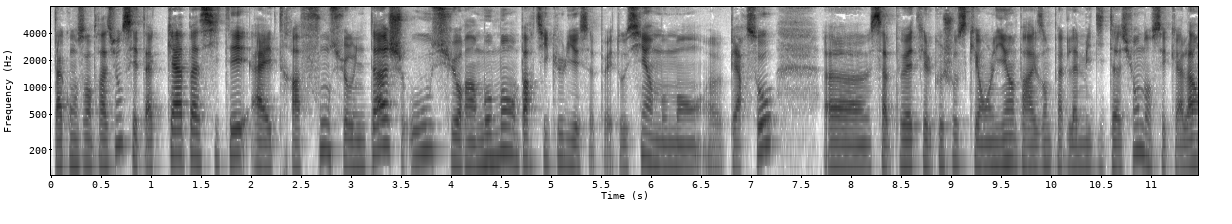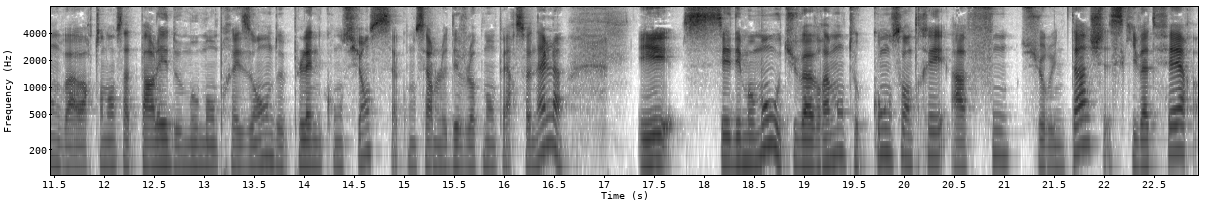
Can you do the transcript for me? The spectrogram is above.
Ta concentration, c'est ta capacité à être à fond sur une tâche ou sur un moment en particulier. Ça peut être aussi un moment euh, perso. Euh, ça peut être quelque chose qui est en lien, par exemple, à de la méditation. Dans ces cas-là, on va avoir tendance à te parler de moment présent, de pleine conscience. Ça concerne le développement personnel. Et c'est des moments où tu vas vraiment te concentrer à fond sur une tâche, ce qui va te faire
